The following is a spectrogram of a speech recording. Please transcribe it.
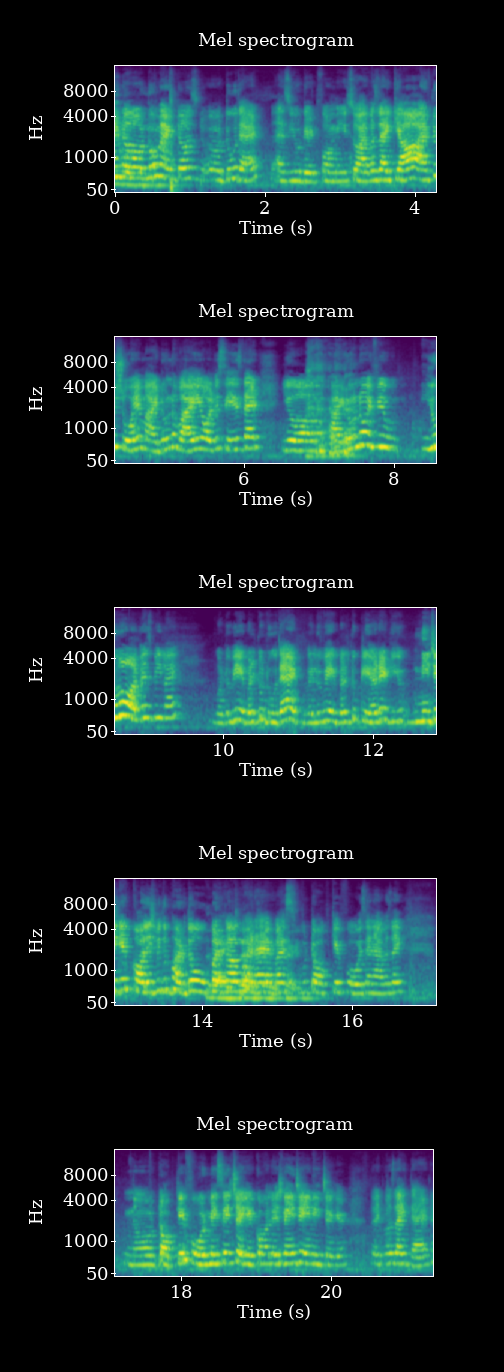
and uh, no mentors uh, do that as you did for me. So I was like, yeah, I have to show him. I don't know why he always says that you I don't know if you you will always be like would you be able to do that? Will you be able to clear it? You नीचे के कॉलेज में तो भर दो but का भरा है बस वो टॉप के fours and I was like no top के फोर में से चाहिए कॉलेज नहीं चाहिए नीचे के तो it was like that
